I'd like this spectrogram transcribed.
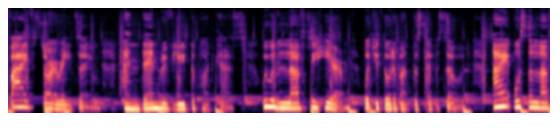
five star rating, and then reviewed the podcast. We would love to hear what you thought about this episode. I also love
